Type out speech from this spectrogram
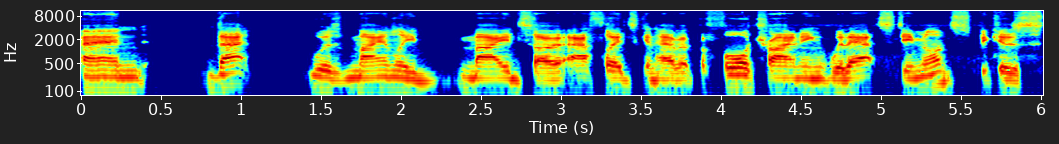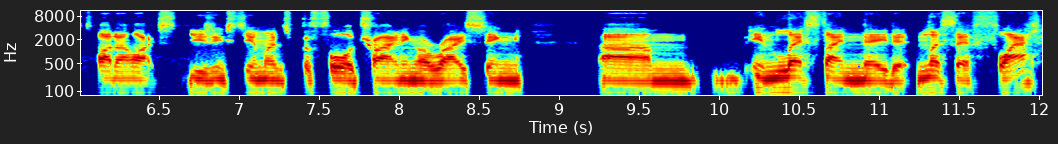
and that was mainly made so athletes can have it before training without stimulants because I don't like using stimulants before training or racing um, unless they need it, unless they're flat.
